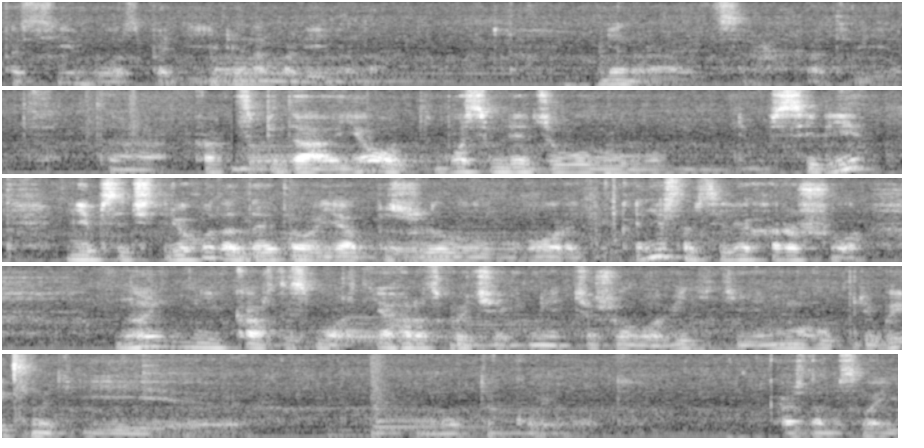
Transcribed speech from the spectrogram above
Спаси, Господи, Елена Малинина. Мне нравится ответ. Так, как, в принципе, да, я вот 8 лет живу в селе, мне 54 года, до этого я жил в городе. Конечно, в селе хорошо, но не каждый сможет. Я городской человек, мне тяжело, видите, я не могу привыкнуть и каждому свое.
